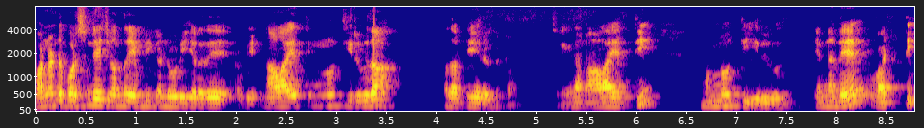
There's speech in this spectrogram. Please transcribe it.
பன்னெண்டு பர்சன்டேஜ் வந்தால் எப்படி கண்டுபிடிக்கிறது அப்படி நாலாயிரத்தி முந்நூற்றி இருபதா அது அப்படியே இருக்கட்டும். சரிங்களா? நாலாயிரத்தி முந்நூற்றி இருபது. என்னது? வட்டி.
